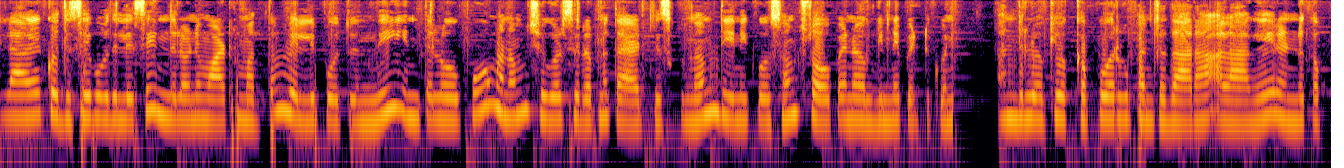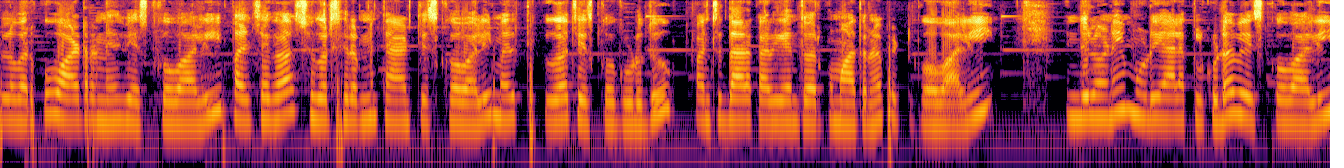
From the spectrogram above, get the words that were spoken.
ఇలాగే కొద్దిసేపు వదిలేసి ఇందులోని వాటర్ మొత్తం వెళ్ళిపోతుంది. ఇంతలోపు మనం షుగర్ సిరప్ను తయారు చేసుకుందాం. దీనికోసం స్టవ్ పైన ఒక గిన్నె పెట్టుకుని అందులోకి ఒక కప్పు వరకు పంచదార అలాగే రెండు కప్పుల వరకు వాటర్ అనేది వేసుకోవాలి. పల్చగా షుగర్ సిరప్ని తయారు చేసుకోవాలి. మరి తిక్కుగా చేసుకోకూడదు. పంచదార కరిగేంత వరకు మాత్రమే పెట్టుకోవాలి. ఇందులోనే మూడు యాలకులు కూడా వేసుకోవాలి.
